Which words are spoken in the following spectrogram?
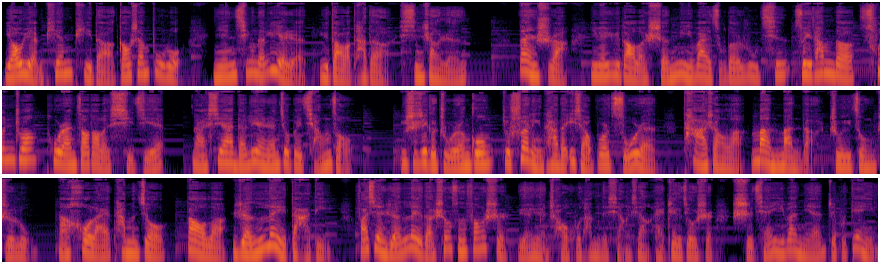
遥远偏僻的高山部落，年轻的猎人遇到了他的心上人，但是啊，因为遇到了神秘外族的入侵，所以他们的村庄突然遭到了洗劫，那心爱的恋人就被抢走。于是，这个主人公就率领他的一小波族人，踏上了漫漫的追踪之路。那后来，他们就到了人类大地，发现人类的生存方式远远超乎他们的想象。哎，这个就是《史前一万年》这部电影。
